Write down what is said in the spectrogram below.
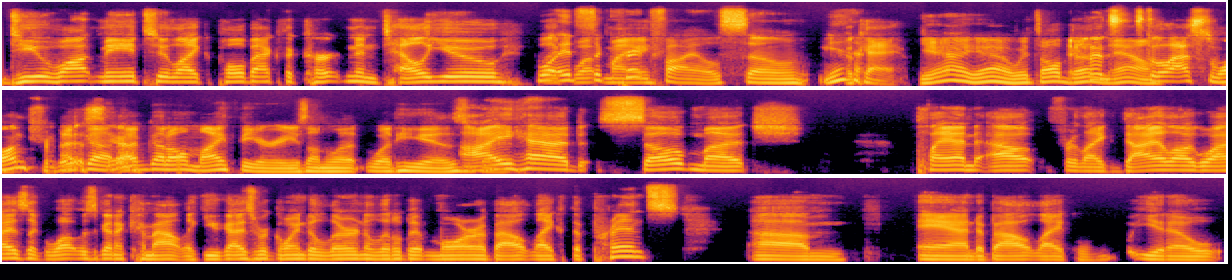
do you want me to like pull back the curtain and tell you Well, like, it's what the my crit files, so yeah. Okay. Yeah, yeah, it's all done That's now. the last one for this. I've got yeah. I've got all my theories on what what he is. I had so much planned out for like dialogue wise, like what was going to come out. Like you guys were going to learn a little bit more about like the prince, um, and about like you know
